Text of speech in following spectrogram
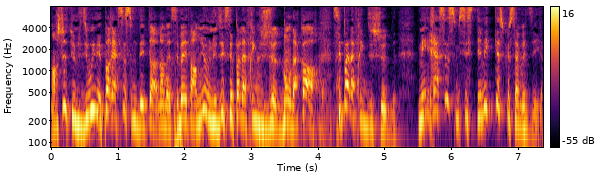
Ensuite, il nous dit oui, mais pas racisme d'État. Non, mais c'est bien tant mieux. Il nous dit que c'est pas l'Afrique du Sud. Bon, d'accord, c'est pas l'Afrique du Sud. Mais racisme systémique, qu'est-ce que ça veut dire?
